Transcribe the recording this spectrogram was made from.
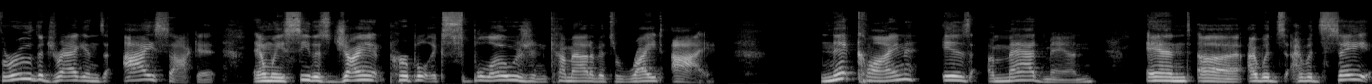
through the dragon's eye socket, and we see this giant purple explosion come out of its right eye. Nic Klein is a madman and uh i would i would say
